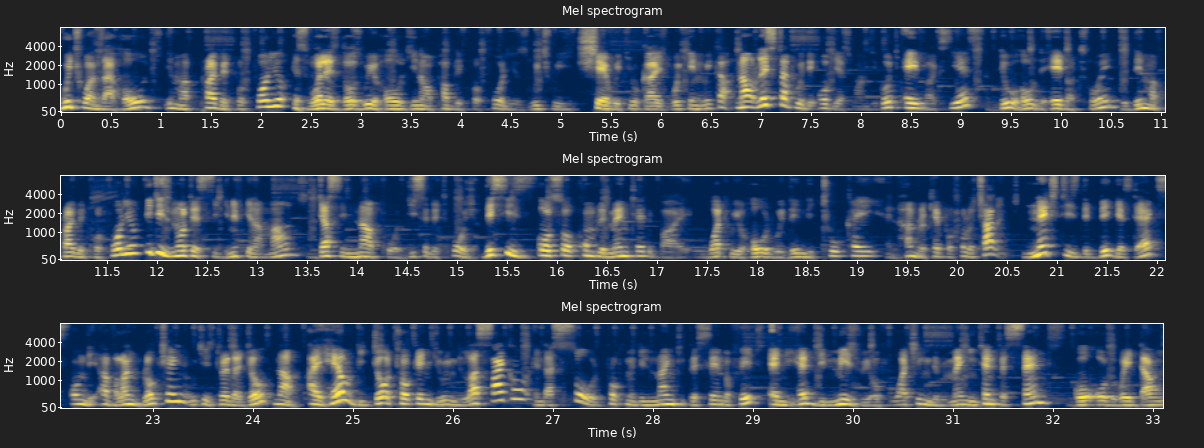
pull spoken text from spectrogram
which ones I hold in my private portfolio, as well as those we hold in our public portfolios, which we share with you guys week in, week out. Now, let's start with the obvious ones. You got AVAX. Yes, I do hold the AVAX coin within my private portfolio. It is not a significant amount, just enough for decent exposure. This is also complemented by what we hold within the 2K and 100K portfolio challenge. Next is the biggest DEX on the Avalanche blockchain, which is Trader Joe. Now, I held the Joe token during the last cycle and I sold approximately 90% of it and had the misery of watching the remaining 10% go all the way down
